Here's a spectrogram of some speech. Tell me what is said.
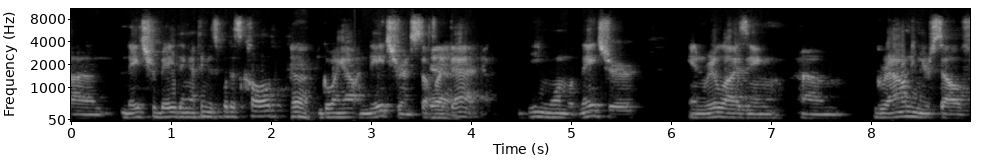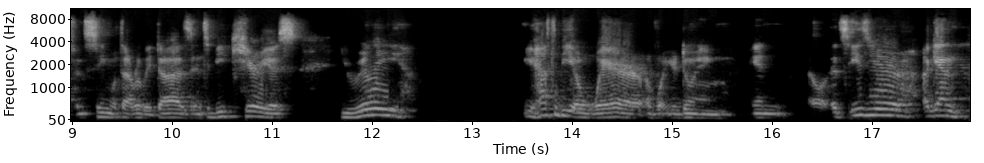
Um, nature bathing, I think is what it's called. Yeah. Going out in nature and stuff yeah. like that. Being one with nature and realizing um, grounding yourself and seeing what that really does and to be curious you really you have to be aware of what you're doing and it's easier again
